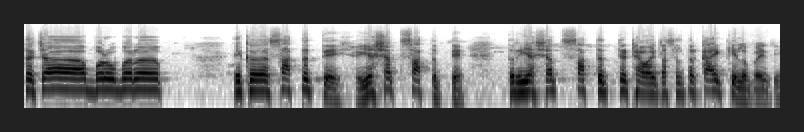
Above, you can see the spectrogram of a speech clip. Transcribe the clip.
त्याच्या बरोबर एक सातत्य आहे. यशात सातत्य आहे. तर यशात सातत्य ठेवायचं असेल तर काय केलं पाहिजे?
